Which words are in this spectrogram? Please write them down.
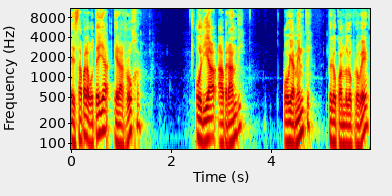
Destapa la botella, era roja. Olía a brandy, obviamente. Pero cuando lo probé,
